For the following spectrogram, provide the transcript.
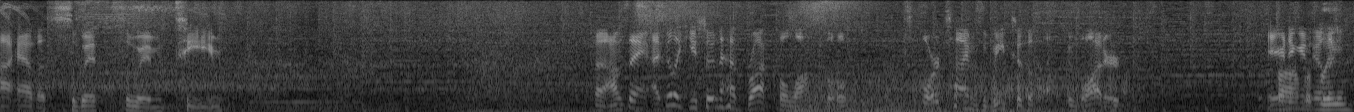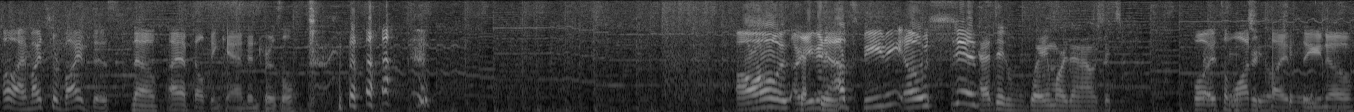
I have a Swift Swim team. Uh, I'm saying, I feel like you shouldn't have brought Coalossal. Four times weak to the water. And you're thinking, you're like, Probably. oh, I might survive this. No, I have Helping Hand and Drizzle. oh, are you gonna That outspeed me? Oh shit! That did way more than I was expecting. Well, it's a water type, so you know.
